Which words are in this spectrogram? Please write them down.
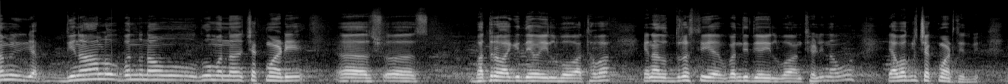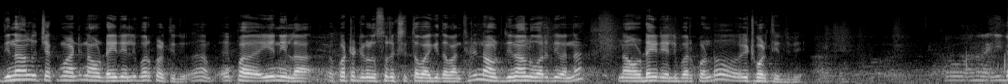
ನಮಗೆ ದಿನಾಲೂ ಬಂದು ನಾವು ರೂಮನ್ನು ಚೆಕ್ ಮಾಡಿ ಭದ್ರವಾಗಿದೆಯೋ ಇಲ್ವೋ ಅಥವಾ ಏನಾದರೂ ದುರಸ್ತಿ ಬಂದಿದೆಯೋ ಇಲ್ವೋ ಅಂಥೇಳಿ ನಾವು ಯಾವಾಗಲೂ ಚೆಕ್ ಮಾಡ್ತಿದ್ವಿ. ದಿನಾಲೂ ಚೆಕ್ ಮಾಡಿ ನಾವು ಡೈರಿಯಲ್ಲಿ ಬರ್ಕೊಳ್ತಿದ್ವಿ. ಪ ಏನಿಲ್ಲ, ಕೊಠಡಿಗಳು ಸುರಕ್ಷಿತವಾಗಿದ್ದಾವೆ ಅಂಥೇಳಿ ನಾವು ದಿನಾಲೂ ವರದಿಯನ್ನು ನಾವು ಡೈರಿಯಲ್ಲಿ ಬರ್ಕೊಂಡು ಇಟ್ಕೊಳ್ತಿದ್ವಿ. ಅಂದರೆ ಈಗ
